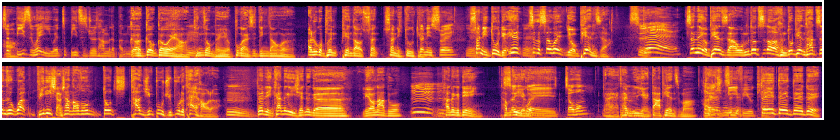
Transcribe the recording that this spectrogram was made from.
所以彼此会以为这彼此就是他们的朋友。各各各位哈，听众朋友，不管是叮当或啊，如果骗骗到算算你度丢，算你衰，算你度丢，因为这个社会有骗子啊。是对，真的有骗子啊！我们都知道很多骗子，他真的万比你想象当中都，他已经布局布的太好了。嗯，对，你看那个以前那个里奥纳多，嗯，他那个电影，他不是演鬼交锋？哎，他不是演大骗子吗？对对对，对对对对，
